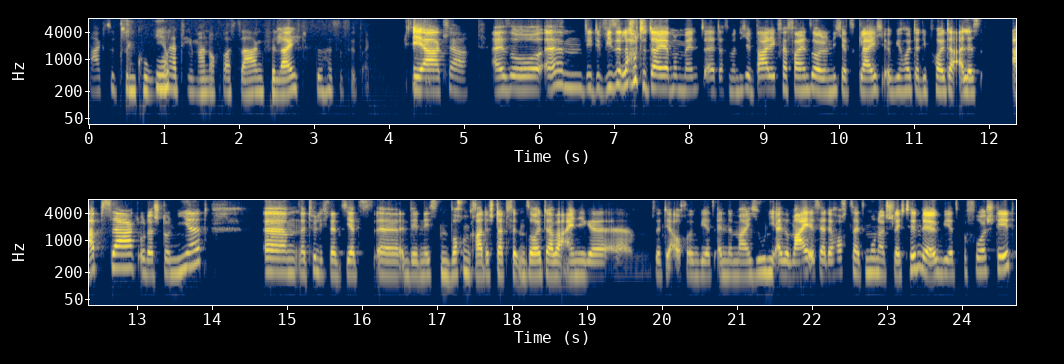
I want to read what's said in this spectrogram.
Magst du zum Corona-Thema noch was sagen? Vielleicht, du hast es jetzt ja, klar. Also ähm, die Devise lautet da ja im Moment, äh, dass man nicht in Panik verfallen soll und nicht jetzt gleich irgendwie holter die Polter alles absagt oder storniert. Ähm, natürlich, wenn es jetzt äh, in den nächsten Wochen gerade stattfinden sollte, aber einige ähm, sind ja auch irgendwie jetzt Ende Mai, Juni. Also Mai ist ja der Hochzeitsmonat schlechthin, der irgendwie jetzt bevorsteht.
